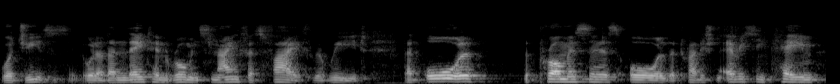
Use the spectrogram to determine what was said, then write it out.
What Jesus, or then later in Romans 9 verse 5, we read that all the promises, all the tradition, everything came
